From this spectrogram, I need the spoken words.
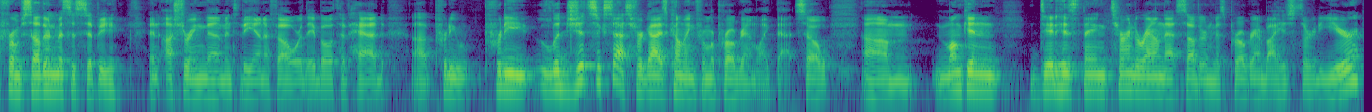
from Southern Mississippi and ushering them into the NFL, where they both have had uh, pretty pretty legit success for guys coming from a program like that. So um, Monken did his thing, turned around that Southern Miss program by his third year.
